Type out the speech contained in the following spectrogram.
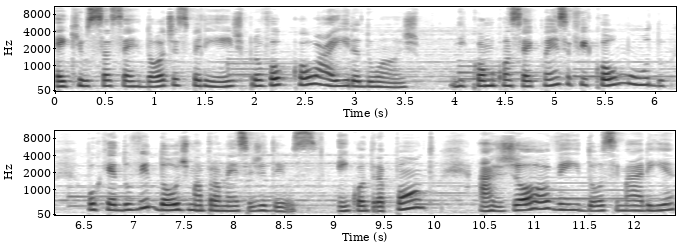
é que o sacerdote experiente provocou a ira do anjo e, como consequência, ficou mudo, porque duvidou de uma promessa de Deus. Em contraponto, a jovem e doce Maria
